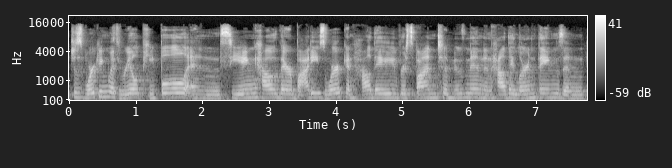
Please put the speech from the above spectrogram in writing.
just working with real people and seeing how their bodies work and how they respond to movement and how they learn things and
